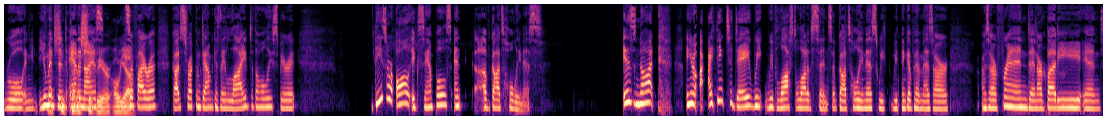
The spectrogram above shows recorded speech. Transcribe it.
rule. And you, you mentioned Ananias, severe. Oh yeah, Sapphira. God struck them down because they lied to the Holy Spirit. These are all examples and of God's holiness. Is not, you know, I, I think today we we've lost a lot of sense of God's holiness. We we think of Him as our as our friend and our buddy, and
